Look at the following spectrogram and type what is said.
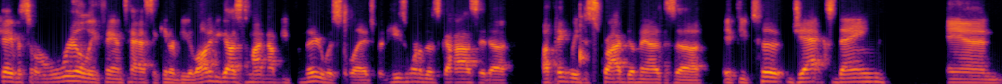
gave us a really fantastic interview. A lot of you guys might not be familiar with Sledge, but he's one of those guys that uh, I think we described him as uh, if you took Jax Dane and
